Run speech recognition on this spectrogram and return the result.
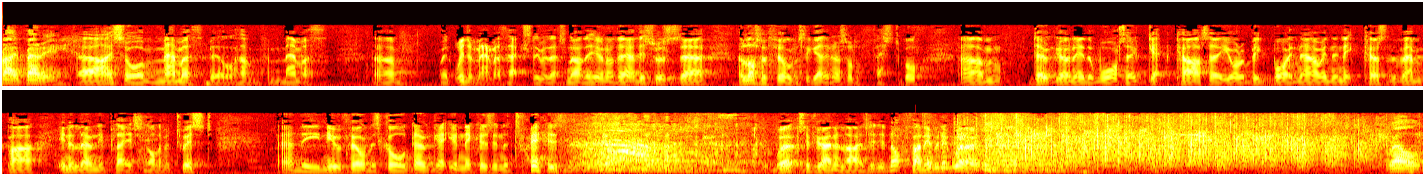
Right, Barry. Uh, I saw a mammoth bill hum from Mammoth. Um, went with a mammoth actually, but that's neither here nor there. This was uh, a lot of films together in a sort of festival. Um, Don't go near the water. Get Carter. You're a big boy now. In the Nick, Curse of the Vampire. In a Lonely Place. And Oliver Twist. And the new film is called Don't Get Your Knickers in a Twist. it works if you analyse it. It's not funny, but it works. Well,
